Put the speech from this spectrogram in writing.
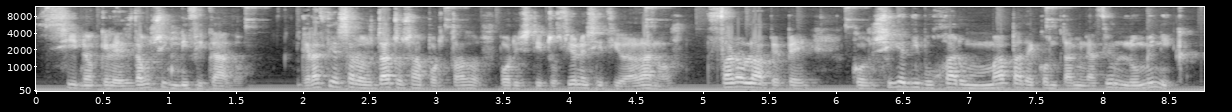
sino que les da un significado. Gracias a los datos aportados por instituciones y ciudadanos, Farola app consigue dibujar un mapa de contaminación lumínica,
